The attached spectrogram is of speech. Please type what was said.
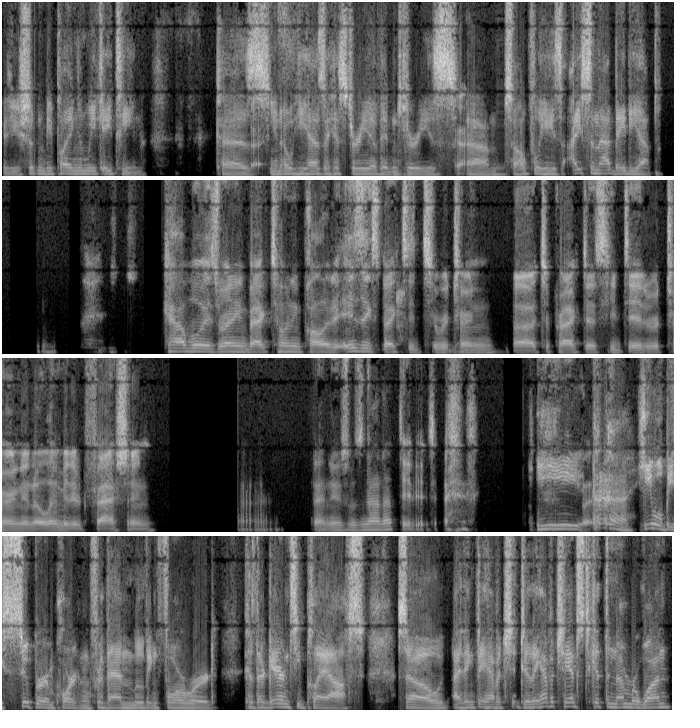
you shouldn't be playing in week 18 because you know he has a history of injuries. Yeah. Um, so hopefully he's icing that baby up. Cowboys running back Tony Pollard is expected to return uh, to practice. He did return in a limited fashion. Uh, that news was not updated. He he will be super important for them moving forward because they're guaranteed playoffs. So I think they have a ch- do they have a chance to get the number one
